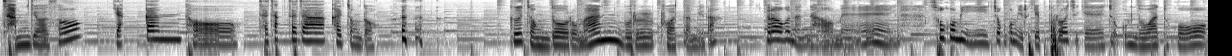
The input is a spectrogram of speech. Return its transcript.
잠겨서 약간 더 자작자작 할 정도. 그 정도로만 물을 부었답니다. 그러고 난 다음에 소금이 조금 이렇게 풀어지게 조금 놓아두고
